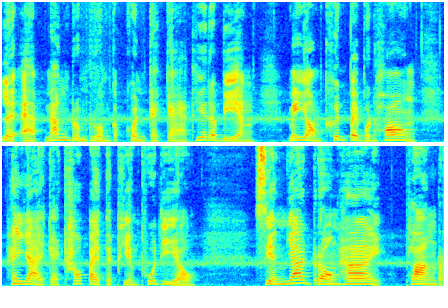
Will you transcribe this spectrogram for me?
เลยแอบนั่งรวมๆกับคนแก่ๆที่ระเบียง ไม่ยอมขึ้นไปบนห้อง ให้ยายแกเข้าไปแต่เพียงผู้เดียว เสียงญาติร้องไห้ พลางร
